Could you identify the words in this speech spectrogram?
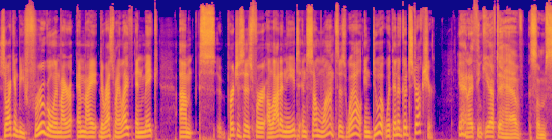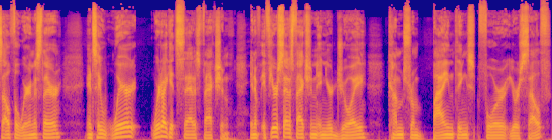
So I can be frugal in my in my the rest of my life and make um, s- purchases for a lot of needs and some wants as well, and do it within a good structure. Yeah, and I think you have to have some self awareness there and say where where do I get satisfaction? And if, if your satisfaction and your joy comes from buying things for yourself,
